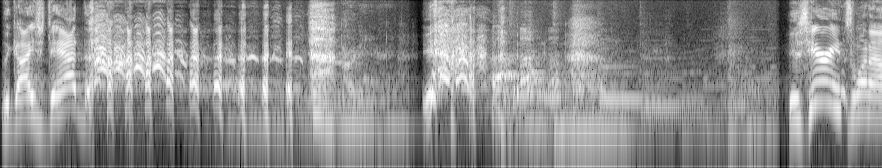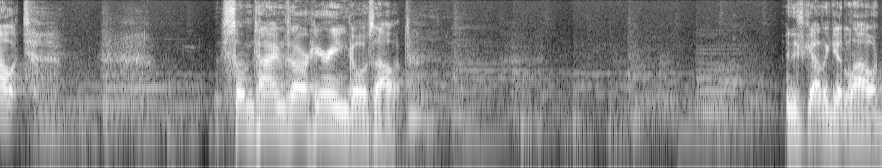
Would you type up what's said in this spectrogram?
the guy's dead. yeah. His hearings went out. Sometimes our hearing goes out. And he's got to get loud.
